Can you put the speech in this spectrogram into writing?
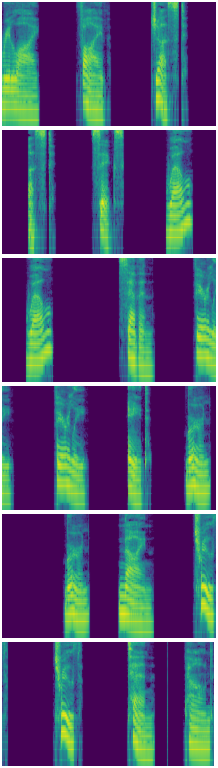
Rely. 5. Just. Just. 6. Well? Well? 7. Fairly. Fairly. 8. Burn. Burn. 9. Truth. Truth. 10. Pound.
